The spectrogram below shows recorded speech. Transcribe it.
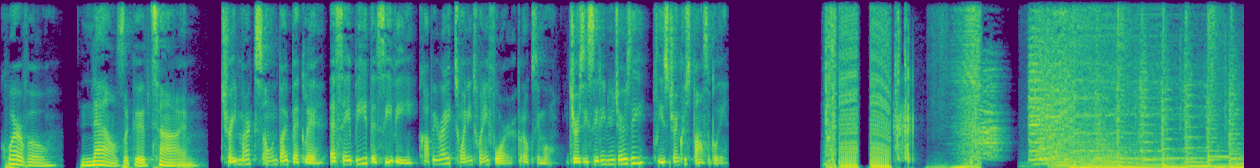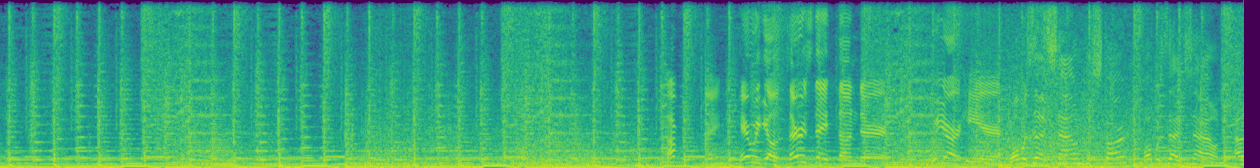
Cuervo, now's a good time. Trademarks owned by Becle, SAB the CV. Copyright 2024. Proximo. Jersey City, New Jersey. Please drink responsibly. All right, here we go. Thursday Thunder. We are here. What was that sound to start? What was that sound? How,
